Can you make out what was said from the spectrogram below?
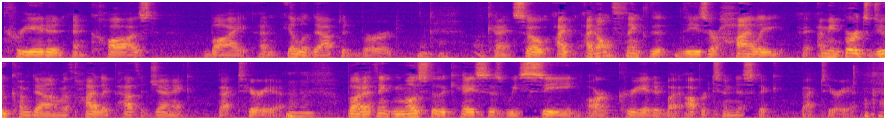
created and caused by an ill adapted bird. Okay. Okay, so I, I don't think that these are highly, I mean, birds do come down with highly pathogenic bacteria, but I think most of the cases we see are created by opportunistic bacteria. Okay.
